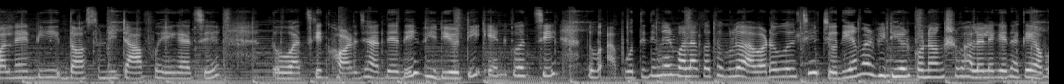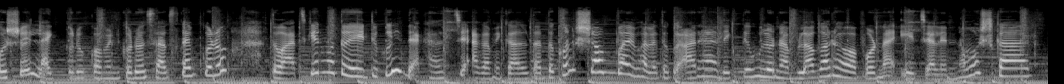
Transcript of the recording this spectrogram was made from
অলরেডি দশ মিনিট আপ হয়ে গেছে। তো আজকে ঘর ঝাড় দিয়ে দিয়ে ভিডিওটি এন্ড করছি। তো প্রতিদিনের বলা কথাগুলো আবারও বলছি, যদি আমার ভিডিওর কোনো অংশ ভালো লেগে থাকে, অবশ্যই লাইক করো কমেন্ট করো সাবস্ক্রাইব করো। তো আজকের মতো এইটুকুই। দেখা হচ্ছে আগামীকাল। ততক্ষণ সবাই ভালো থাকো। আর হ্যাঁ দেখতে ভুলো না, ব্লগার হওয়া পর না এই চ্যানেল নমস্কার।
